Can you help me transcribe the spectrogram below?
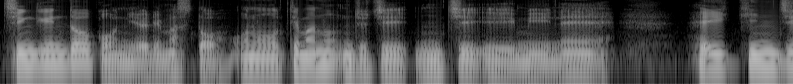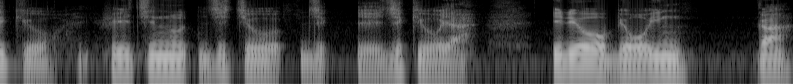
賃金動向によりますとこの手間の受知日みね平均時給フィーチンの時給時給や医療病院が、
